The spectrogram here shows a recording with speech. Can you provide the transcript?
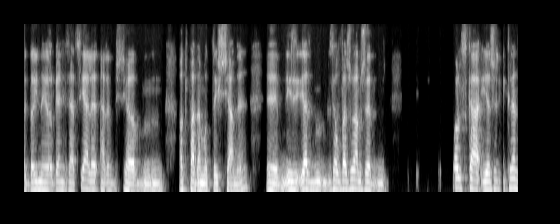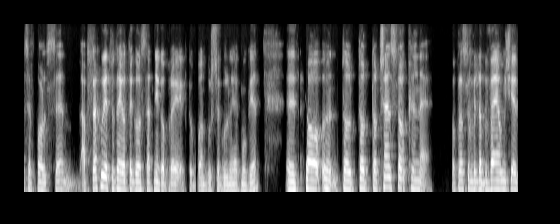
y, do innej organizacji, ale, ale się, mm, odpadam od tej ściany. Y, I ja zauważyłam, że Polska, jeżeli kręcę w Polsce, abstrahuję tutaj od tego ostatniego projektu, bo on był szczególny, jak mówię, y, to, to, to, to często klnę. Po prostu wydobywają mi się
